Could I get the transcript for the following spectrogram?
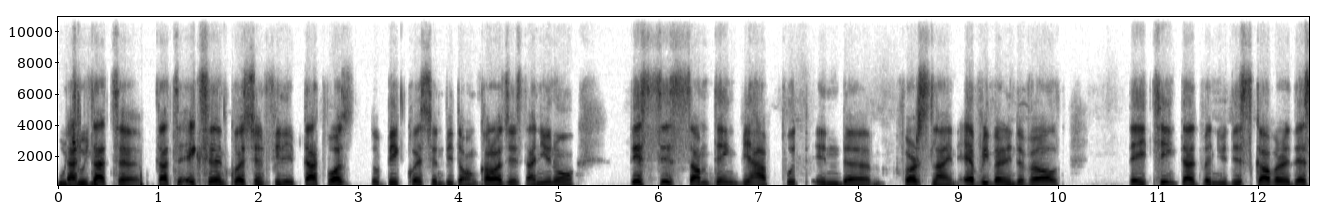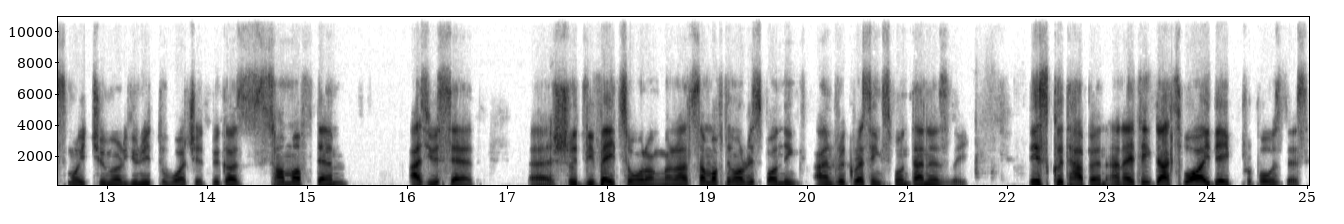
that, you... That's a that's an excellent question, Philip. That was the big question with the oncologist. And you know, this is something we have put in the first line everywhere in the world. They think that when you discover a desmoid tumor, you need to watch it because some of them, as you said, uh, should we wait so long or not? Some of them are responding and regressing spontaneously. This could happen, and I think that's why they propose this.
